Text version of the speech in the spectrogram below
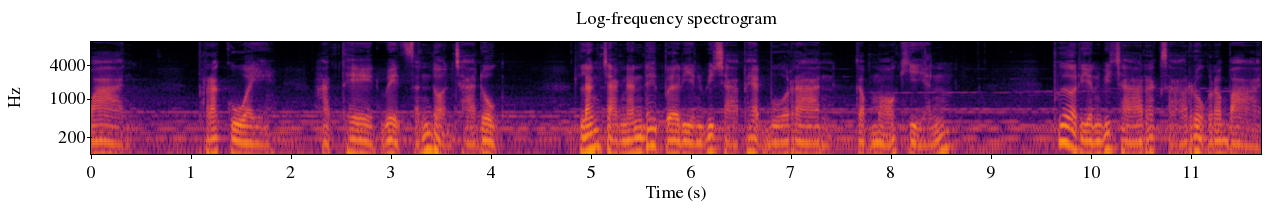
วาส พระกวย หัดเทศเวทสันดรชาดก หลังจากนั้นได้ไปเรียนวิชาแพทย์โบราณกับหมอเขียน เพื่อเรียนวิชารักษาโรคระบาด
